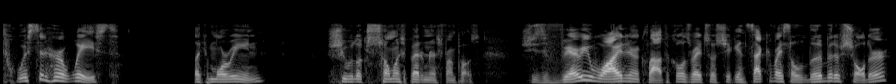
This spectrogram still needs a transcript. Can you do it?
twisted her waist like Maureen, she would look so much better in this front pose. She's very wide in her clavicles, right? So she can sacrifice a little bit of shoulder,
